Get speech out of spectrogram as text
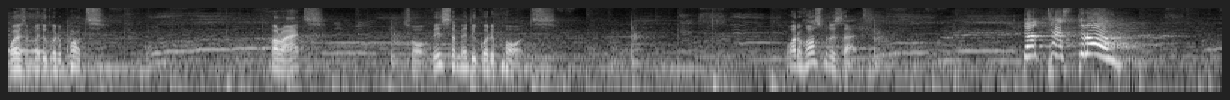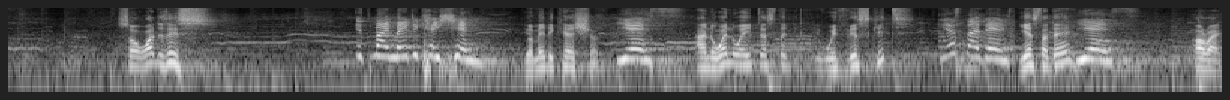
Where's the medical report? All right. So this is a medical report. What hospital is that? Dr. Stroh. So what is this? It's my medication. Your medication. Yes. And when were you tested with this kit? Yesterday. Yesterday? Yes. All right.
